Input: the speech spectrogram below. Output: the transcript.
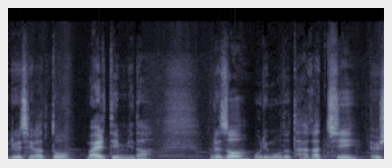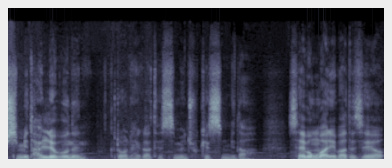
그리고 제가 또 말띠입니다. 그래서 우리 모두 다 같이 열심히 달려보는 그런 해가 됐으면 좋겠습니다. 새해 복 많이 받으세요.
